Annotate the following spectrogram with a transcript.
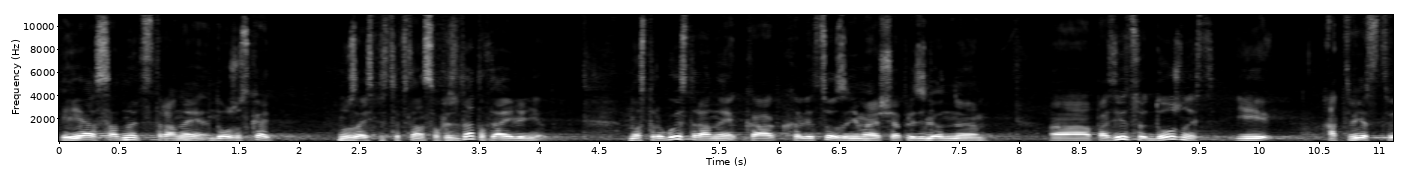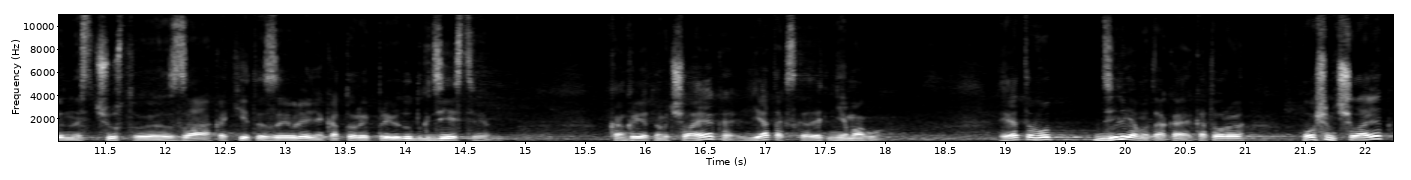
И я, с одной стороны, должен сказать, ну, в зависимости от финансовых результатов, да или нет. Но с другой стороны, как лицо, занимающее определенную э, позицию, должность и ответственность, чувствуя за какие-то заявления, которые приведут к действиям конкретного человека, я так сказать не могу. Это вот дилемма такая, которую, в общем, человек,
